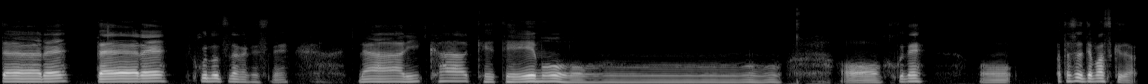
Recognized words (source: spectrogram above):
だれてれこのつながりですね。なりかけても。おここね。お私は出ますけど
